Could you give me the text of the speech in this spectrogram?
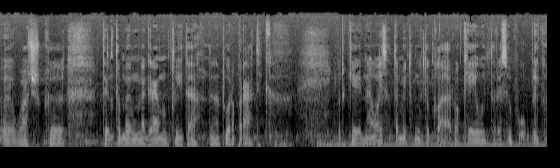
eu acho que tem também uma grande utilidade de natura prática porque não é exatamente muito claro o que é o interesse público,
